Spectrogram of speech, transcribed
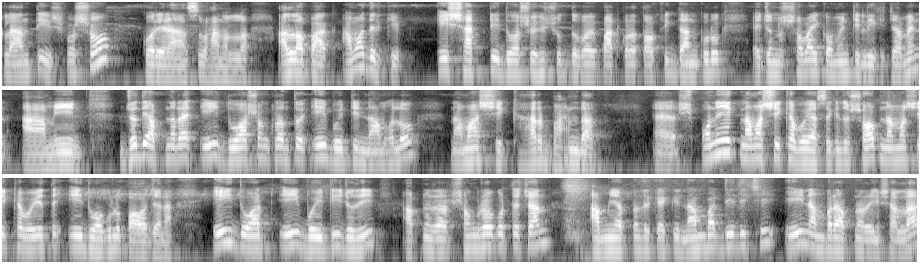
ক্লান্তি স্পর্শ করে না সুহানাল্লাহ আল্লাহ পাক আমাদেরকে এই সাতটি দোয়া সহি শুদ্ধভাবে পাঠ করা তৌফিক দান করুক। এজন্য সবাই কমেন্টে লিখে যাবেন, আমিন। যদি আপনারা এই দোয়া সংক্রান্ত এই বইটির নাম হলো নামাজ শিক্ষার ভাণ্ডার। অনেক নামাজ শিক্ষা বই আছে, কিন্তু সব নামাজ শিক্ষা বইয়েতে এই দোয়াগুলো পাওয়া যায় না। এই দোয়া, এই বইটি যদি আপনারা সংগ্রহ করতে চান, আমি আপনাদেরকে একটি নাম্বার দিয়ে দিচ্ছি। এই নাম্বারে আপনারা ইনশাল্লাহ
